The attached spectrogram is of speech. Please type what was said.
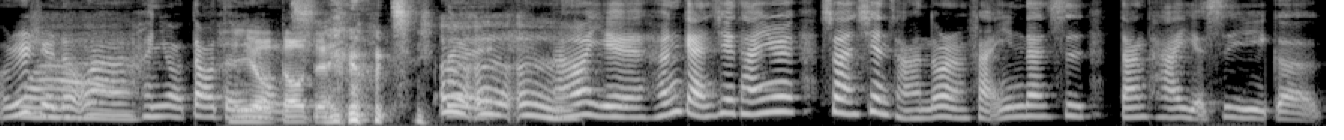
我就觉得哇，很有道德，很有道德勇气。对，嗯嗯。然后也很感谢他，因为虽然现场很多人反映，但是当他也是一个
